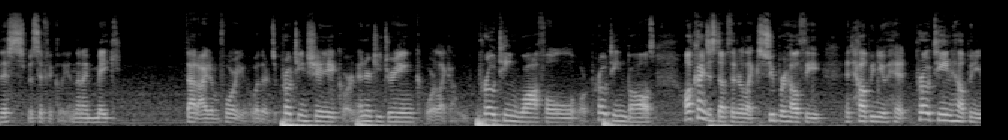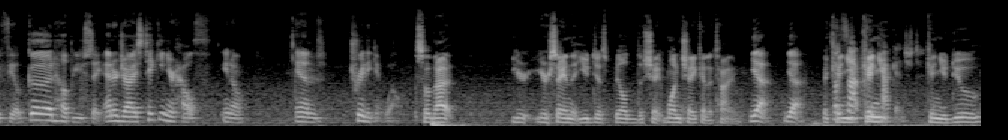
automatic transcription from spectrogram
this specifically, and then I make that item for you, whether it's a protein shake or an energy drink or like a protein waffle or protein balls, all kinds of stuff that are like super healthy and helping you hit protein, helping you feel good, helping you stay energized, taking your health, you know, and treating it well. So that you're you're saying that you just build the shake one shake at a time. Yeah, yeah. But So can it's you not can you prepackaged. can you do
